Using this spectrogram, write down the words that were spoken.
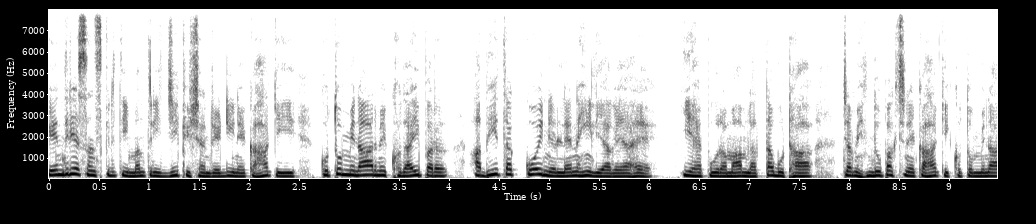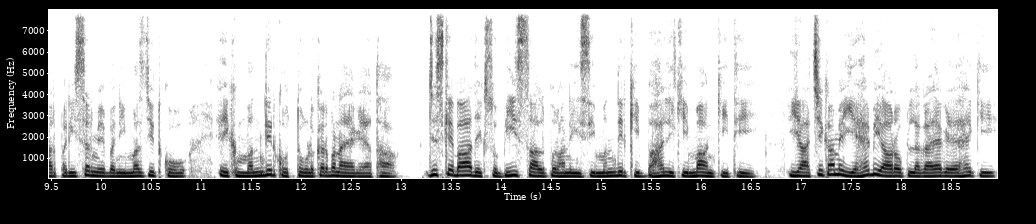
केंद्रीय संस्कृति मंत्री जी किशन रेड्डी ने कहा कि कुतुब मीनार में खुदाई पर अभी तक कोई निर्णय नहीं लिया गया है। यह पूरा मामला तब उठा जब हिंदू पक्ष ने कहा कि कुतुब मीनार परिसर में बनी मस्जिद को एक मंदिर को तोड़कर बनाया गया था, जिसके बाद 120 साल पुराने इसी मंदिर की बहाली की मांग की थी। याचिका में यह भी आरोप लगाया गया है कि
